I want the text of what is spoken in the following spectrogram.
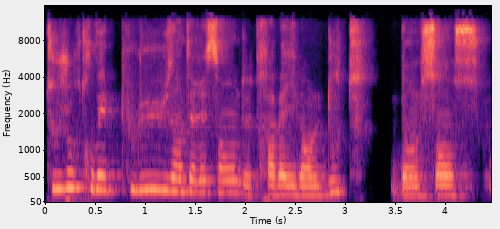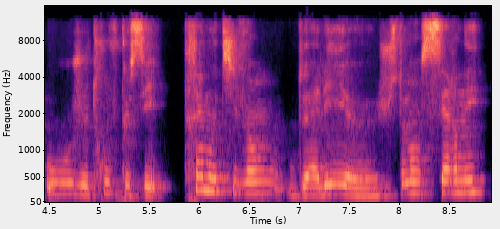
toujours trouvé plus intéressant de travailler dans le doute dans le sens où je trouve que c'est très motivant d'aller euh, justement cerner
